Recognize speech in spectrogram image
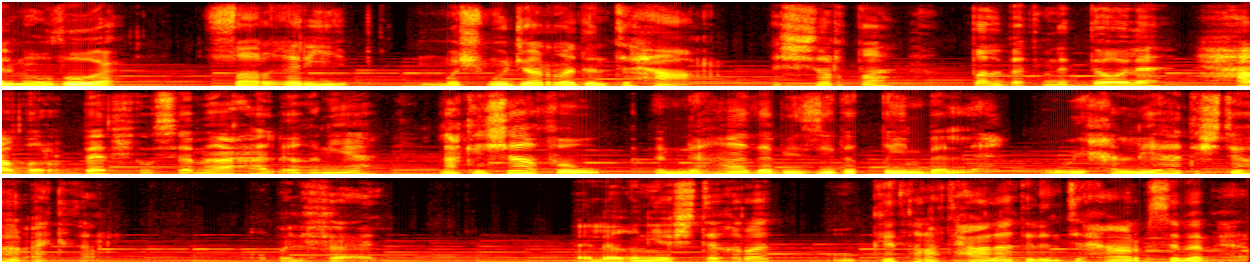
الموضوع صار غريب مش مجرد انتحار. الشرطة طلبت من الدولة حظر بث وسماع هالأغنية لكن شافوا أن هذا بيزيد الطين بلة وبيخليها تشتهر أكثر. وبالفعل الأغنية اشتهرت وكثرت حالات الانتحار بسببها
